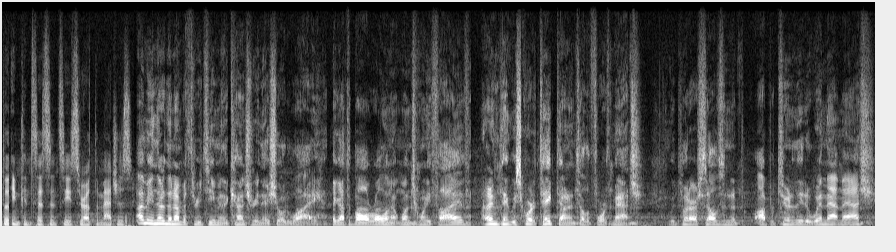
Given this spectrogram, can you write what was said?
the inconsistencies throughout the matches? I mean, they're the number three team in the country, and they showed why. They got the ball rolling at 125. I didn't think we scored a takedown until the fourth match. We put ourselves in the opportunity to win that match,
